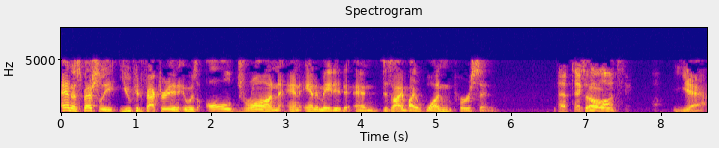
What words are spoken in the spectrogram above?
And especially you could factor it in, it was all drawn and animated and designed by one person. That takes So- a lot. Yeah.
